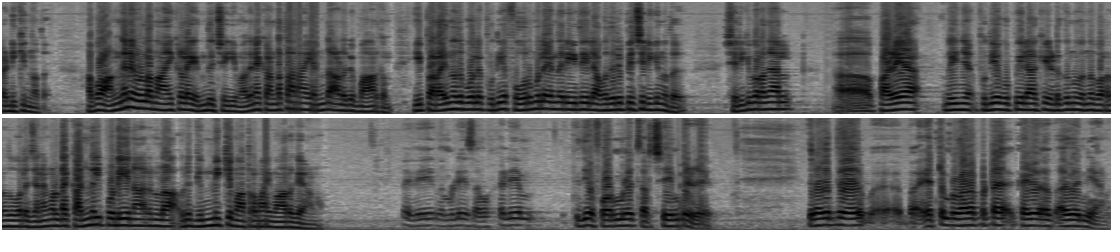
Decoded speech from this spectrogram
കടിക്കുന്നത്. അപ്പോൾ അങ്ങനെയുള്ള നായ്ക്കളെ എന്ത് ചെയ്യും? അതിനെ കണ്ടെത്താനായി എന്താണ് ഒരു മാർഗം? ഈ പറയുന്നത് പോലെ പുതിയ ഫോർമുല എന്ന രീതിയിൽ അവതരിപ്പിച്ചിരിക്കുന്നത് ശരിക്കും പറഞ്ഞാൽ പഴയ വീഞ്ഞ് പുതിയ കുപ്പിയിലാക്കി എടുക്കുന്നു എന്ന് പറഞ്ഞതുപോലെ ജനങ്ങളുടെ കണ്ണിൽ പൊടിയിനാനുള്ള ഒരു ഗിമ്മിക്ക് മാത്രമായി മാറുകയാണോ? നമ്മുടെ ഈ സമകാലീയം പുതിയ ഫോർമുല ചർച്ച ചെയ്യുമ്പോൾ ഇതിനകത്ത് ഏറ്റവും പ്രധാനപ്പെട്ട കഴിവ് അത് തന്നെയാണ്.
